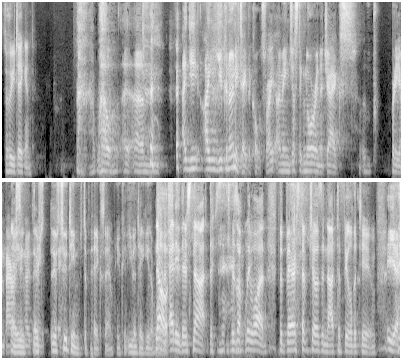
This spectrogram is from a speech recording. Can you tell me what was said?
So who are you taking? well, uh, um, I, you, I, you can only take the Colts, right? I mean, just ignoring the Jags, pretty embarrassing. No, you, there's there's two teams to pick, Sam. You can you can take either no, one. No, Eddie, there's not. There's, there's only one. The Bears have chosen not to field the team. Yeah,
